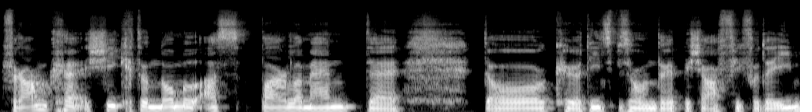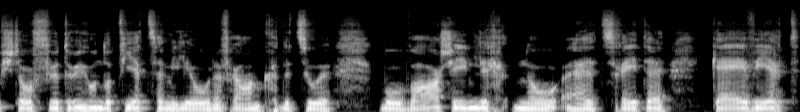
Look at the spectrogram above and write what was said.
Franken, schickt er nochmal ans Parlament. Äh, da gehört insbesondere die Beschaffung von der Impfstoff für 314 Millionen Franken dazu, wo wahrscheinlich noch äh, zu reden geben wird.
